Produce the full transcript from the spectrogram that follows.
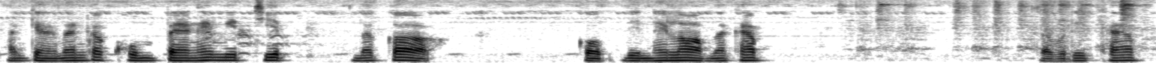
หลังจากนั้นก็คุมแปลงให้มิดชิด แล้วก็กบดินให้รอบนะครับ สวัสดีครับ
